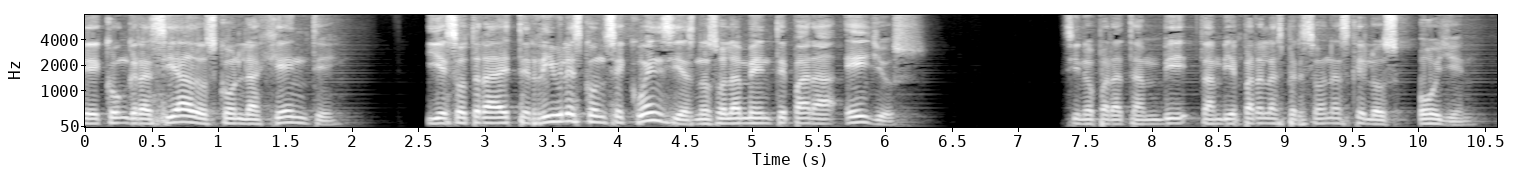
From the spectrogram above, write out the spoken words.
eh, congraciados con la gente. Y eso trae terribles consecuencias, no solamente para ellos, sino para también para las personas que los oyen.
